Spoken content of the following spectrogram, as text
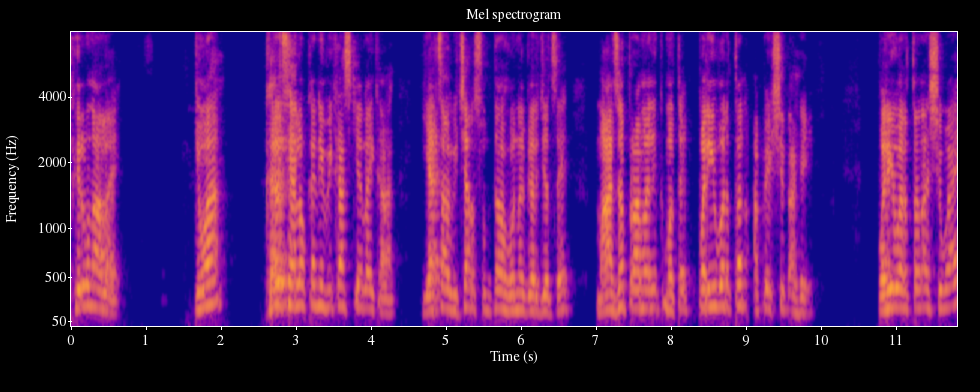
फिरून आलाय. किंवा खरंच ह्या लोकांनी विकास केलाय का? याचा विचार सुद्धा होणं गरजेचं आहे. माझं प्रामाणिक मत आहे परिवर्तन अपेक्षित आहे. परिवर्तनाशिवाय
